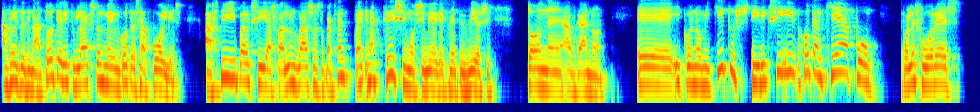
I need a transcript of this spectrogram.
αν θέλετε, δυνατότεροι ή τουλάχιστον με λιγότερες απώλειες. Αυτή η ύπαρξη ασφαλούν βάσεων στο Πακιστάν είναι ένα κρίσιμο σημείο για την επιβίωση των ε, Αφγανών. Ε, η οικονομική τους στήριξη ερχόταν και από πολλές φορές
